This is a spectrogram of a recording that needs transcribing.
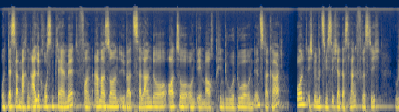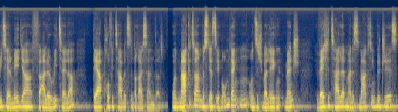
Und deshalb machen alle großen Player mit, von Amazon über Zalando, Otto und eben auch Pinduoduo und Instacart. Und ich bin mir ziemlich sicher, dass langfristig Retail Media für alle Retailer der profitabelste Bereich sein wird. Und Marketer müssen jetzt eben umdenken und sich überlegen, Mensch, welche Teile meines Marketingbudgets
